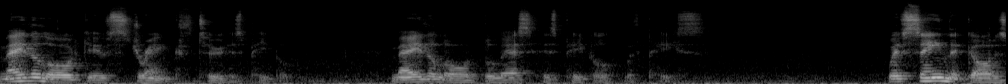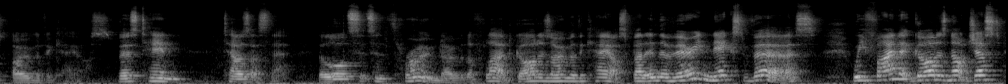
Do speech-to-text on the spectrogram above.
May the Lord give strength to his people. May the Lord bless his people with peace. We've seen that God is over the chaos. Verse 10 tells us that. The Lord sits enthroned over the flood. God is over the chaos. But in the very next verse, we find that God is not just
